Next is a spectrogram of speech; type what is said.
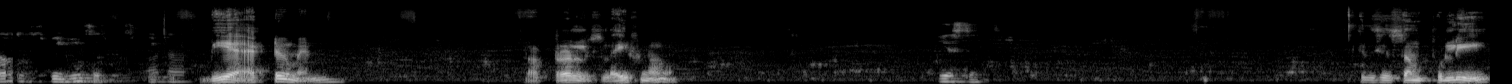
No, sir, speaking, sir. Speaking. Be active, man. After all, it's life, no? Yes, sir. This is some pulley.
